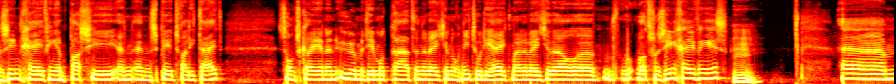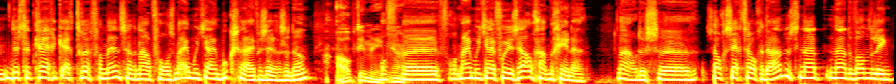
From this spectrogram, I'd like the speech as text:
zingeving en passie en, en spiritualiteit soms kan je een uur met iemand praten en dan weet je nog niet hoe die heet, maar dan weet je wel uh, wat voor zingeving is. Hmm. Um, dus dat kreeg ik echt terug van mensen. Nou, volgens mij moet jij een boek schrijven, zeggen ze dan. Oh, op die manier. Of ja. uh, volgens mij moet jij voor jezelf gaan beginnen. Nou, dus uh, zo gezegd, zo gedaan. Dus na, na de wandeling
